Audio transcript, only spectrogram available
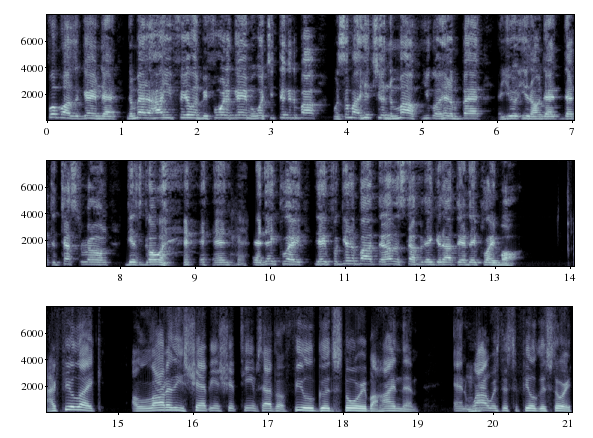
football is a game that no matter how you feeling before the game and what you're thinking about, when somebody hits you in the mouth, you're gonna hit them back, and you you know that that the testosterone gets going, and and they play. They forget about the other stuff, and they get out there and they play ball. I feel like a lot of these championship teams have a feel good story behind them. And mm-hmm. wow, is this a feel good story?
